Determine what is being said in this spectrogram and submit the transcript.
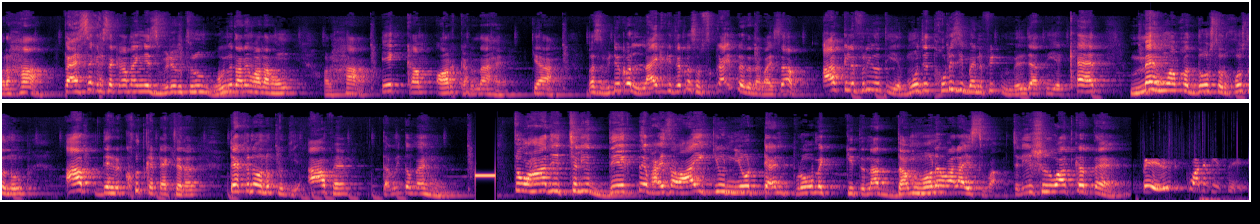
और हाँ पैसे कैसे कमाएँगे इस वीडियो के थ्रू वो भी बताने वाला हूँ। और हाँ एक काम और करना है। क्या? बस वीडियो को लाइक के चलो सब्सक्राइब कर देना भाई साहब। आपके लिए फ्री होती है। मुझे थोड़ी सी बेनिफिट मिल जाती है। खैर, मैं हूँ आपका दोस्त और होस्ट अनूप। आप देख रहे खुद का टेक चैनल टेक्नो अनूप, क्योंकि आप हैं, तभी तो मैं हूँ। तो हाँ जी चलिए देखते हैं भाई साहब आई क्यू न्यू टेन प्रो में कितना दम होने वाला इस बार। चलिए शुरुआत करते हैं। बिल्ड क्वालिटी से।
